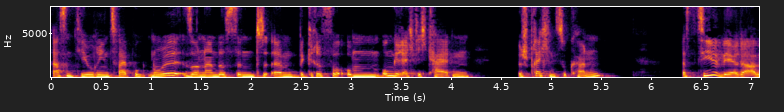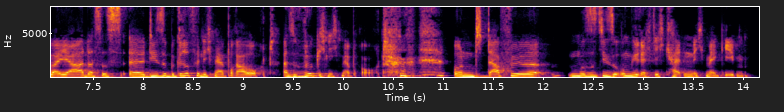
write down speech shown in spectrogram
Rassentheorien 2.0, sondern das sind ähm, Begriffe, um Ungerechtigkeiten besprechen zu können. Das Ziel wäre aber ja, dass es äh, diese Begriffe nicht mehr braucht, also wirklich nicht mehr braucht. Und dafür muss es diese Ungerechtigkeiten nicht mehr geben.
